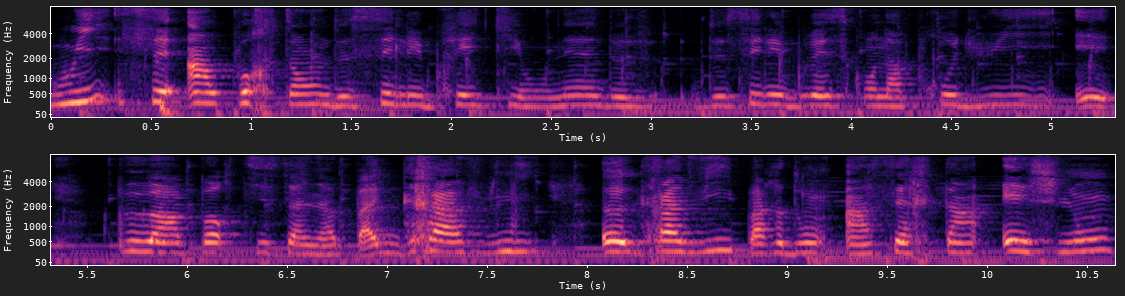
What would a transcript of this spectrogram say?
oui, c'est important de célébrer qui on est, de, célébrer ce qu'on a produit et peu importe si ça n'a pas gravi, euh, gravi pardon, un certain échelon,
